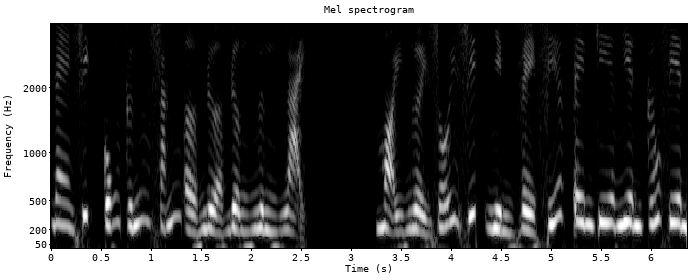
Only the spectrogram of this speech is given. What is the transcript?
Đe dích cũng cứng rắn ở nửa đường ngừng lại. Mọi người dối rít nhìn về phía tên kia nghiên cứu viên.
